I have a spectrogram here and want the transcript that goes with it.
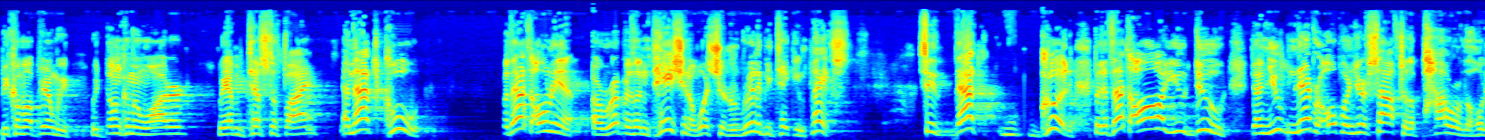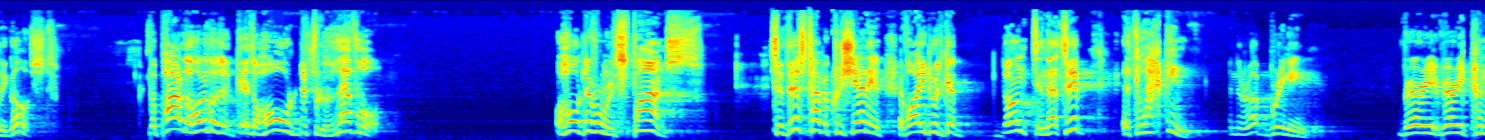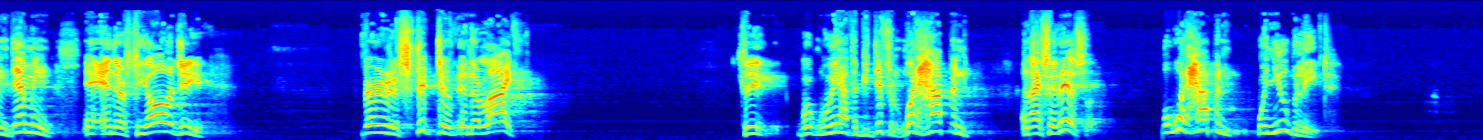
We come up here and we, we dunk them in water. We have them testify. And that's cool. But that's only a, a representation of what should really be taking place. See, that's good. But if that's all you do, then you've never opened yourself to the power of the Holy Ghost. The power of the Holy Ghost is a whole different level, a whole different response. See, this type of Christianity, if all you do is get dunked and that's it, it's lacking in their upbringing, very, very condemning in their theology, very restrictive in their life. See, we have to be different. What happened? And I say this well, what happened when you believed?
